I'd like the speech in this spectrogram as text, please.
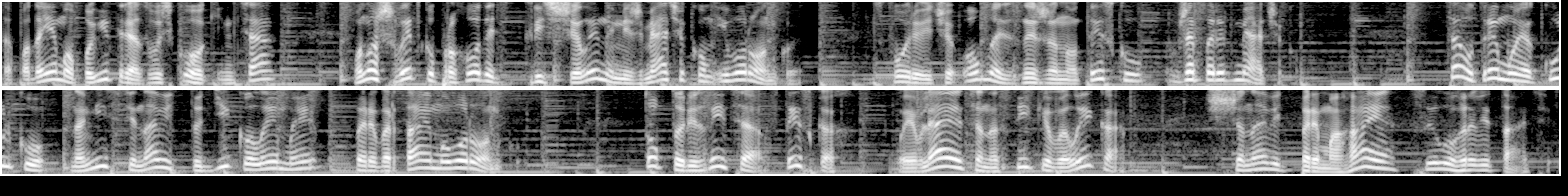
та подаємо повітря з вузького кінця, воно швидко проходить крізь щілини між м'ячиком і воронкою, створюючи область зниженого тиску вже перед м'ячиком. Це утримує кульку на місці навіть тоді, коли ми перевертаємо воронку. Тобто різниця в тисках виявляється настільки велика, що навіть перемагає силу гравітації.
